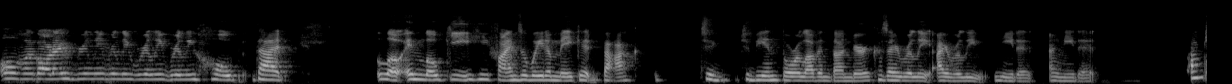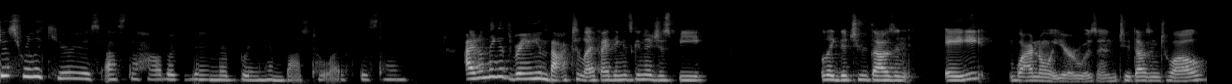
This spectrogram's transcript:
Oh my god, I really, really, really, really hope that Lo- in Loki he finds a way to make it back to to be in Thor Love and Thunder because I really I really need it. I need it. I'm just really curious as to how they're gonna bring him back to life this time. I don't think it's bringing him back to life. I think it's gonna just be like the 2008. Well, I don't know what year it was in. 2012.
